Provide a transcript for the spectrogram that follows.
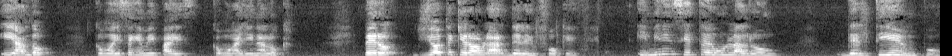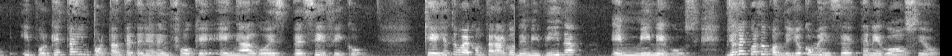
y ando, como dicen en mi país, como gallina loca. Pero yo te quiero hablar del enfoque. Y miren si este es un ladrón del tiempo y por qué es tan importante tener enfoque en algo específico. Que yo te voy a contar algo de mi vida en mi negocio. Yo recuerdo cuando yo comencé este negocio,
